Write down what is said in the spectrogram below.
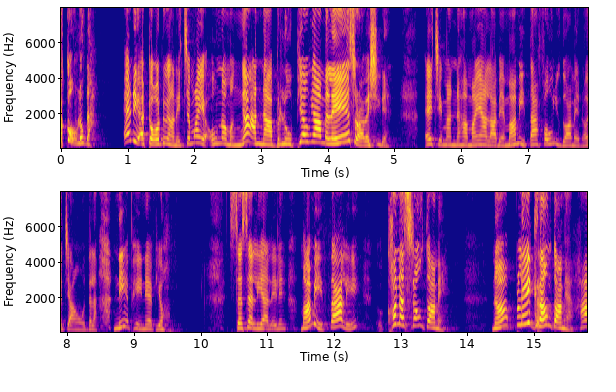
အကုန်လုပ်တာအဲ့ဒီအတော်တွင်ကလေကျမရဲ့အုံနောက်မှာငါအနာဘယ်လိုပြောင်းရမလဲဆိုတာပဲရှိတယ်အဲ့ချိန်မှာနဟာမိုင်းကလာပြန်မမီသားဖုန်းယူသွားမယ်နော်ကြောင်းကိုတလားနေ့အဖေနဲ့ပြောဆက်ဆက်လေးရလေလေမမီသားလေခေါနစတုံးသွားမယ် နော် playground သွားမယ်ဟာ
